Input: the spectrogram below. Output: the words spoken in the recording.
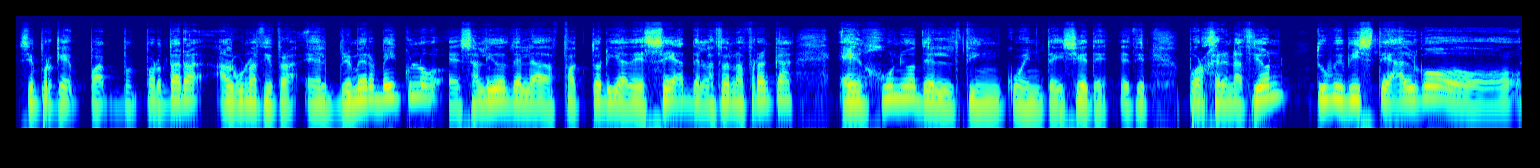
Sí, porque por, dar alguna cifra, el primer vehículo eh, salió de la factoría de SEAT de la zona franca en junio del 57. Es decir, por generación ¿Tú viviste algo?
